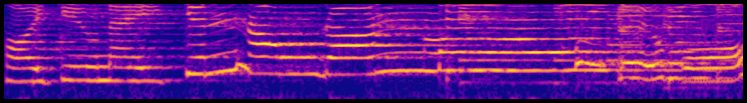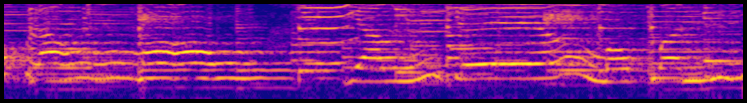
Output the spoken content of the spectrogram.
Hồi chiều này chính ông đến mướn Tiêu cuộc lòng môn Dẫn chuyện một bệnh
